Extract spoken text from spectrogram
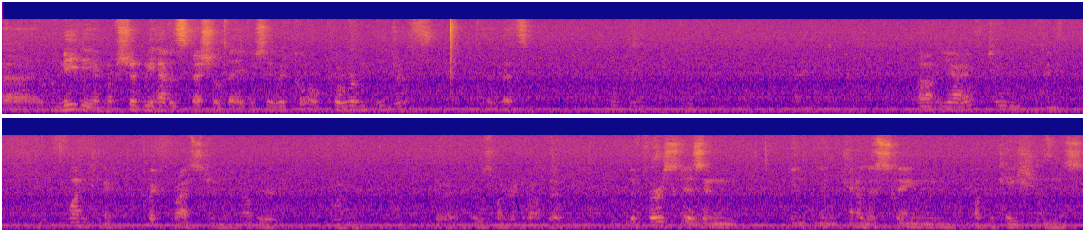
uh, medium of should we have a special day, which they would call Purim Idris. That's, Uh, yeah, I have two, one kind of quick question, another one that I was wondering about. The, the first is in, in, in kind of listing publications.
